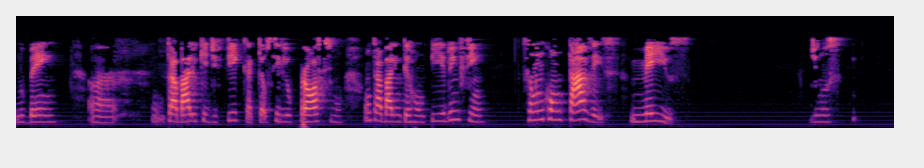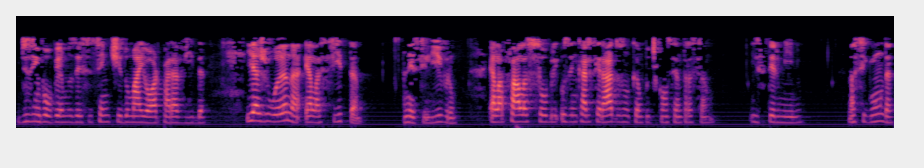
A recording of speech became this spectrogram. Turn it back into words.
no bem, uh, um trabalho que edifica, que auxilia o próximo, um trabalho interrompido, enfim. São incontáveis meios de nos desenvolvermos esse sentido maior para a vida. E a Joana, ela cita nesse livro, ela fala sobre os encarcerados no campo de concentração e extermínio. Na segunda,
